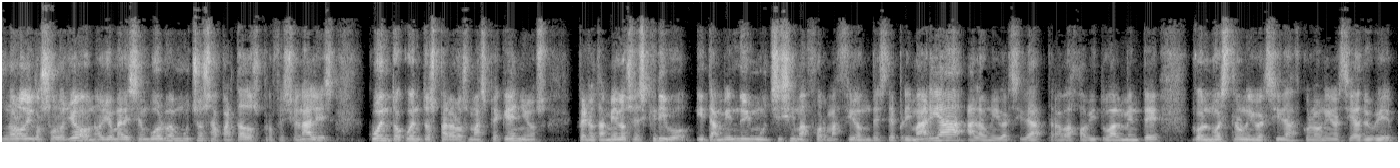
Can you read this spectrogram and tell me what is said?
no lo digo solo yo, ¿no? Yo me desenvuelvo en muchos apartados profesionales. Cuento cuentos para los más pequeños, pero también los escribo y también doy muchísima formación, desde primaria a la universidad. Trabajo habitualmente con nuestra universidad, con la Universidad de Ubieu.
